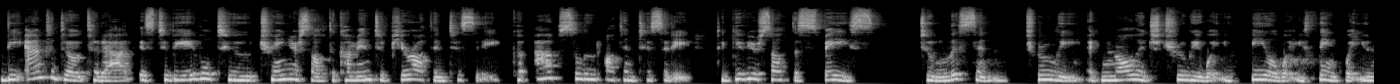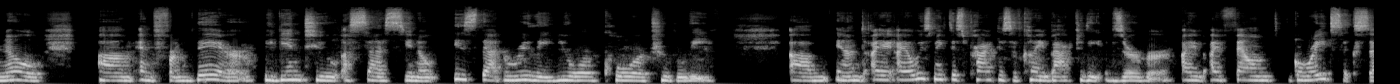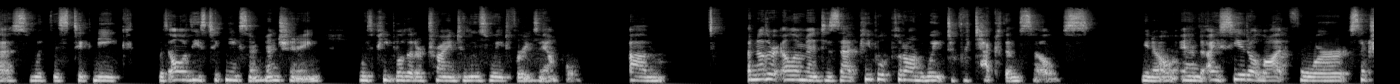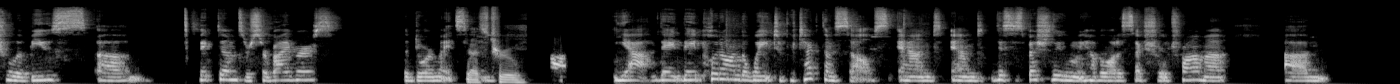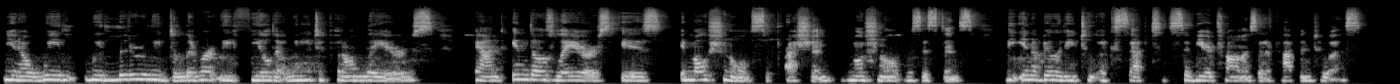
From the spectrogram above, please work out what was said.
the antidote to that is to be able to train yourself to come into pure authenticity, to absolute authenticity, to give yourself the space to listen truly, acknowledge truly what you feel, what you think, what you know. Um, and from there, begin to assess, you know, is that really your core true belief? Um, and I, I, always make this practice of coming back to the observer. I've, I've found great success with this technique with all of these techniques I'm mentioning with people that are trying to lose weight, for example. Um, another element is that people put on weight to protect themselves, you know, and I see it a lot for sexual abuse um, victims or survivors. The door might say. That's true. Uh, yeah, they, they put on the weight to protect themselves. And, and this, especially when we have a lot of sexual trauma, um, you know we we literally deliberately feel that we need to put on layers. And in those layers is emotional suppression emotional resistance the inability to accept severe traumas that have happened to us.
